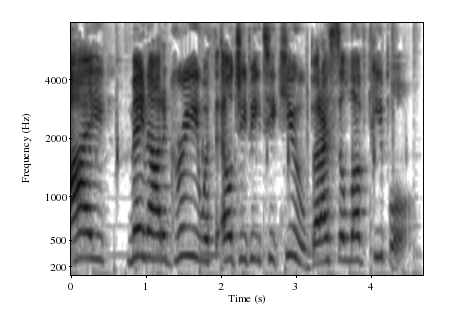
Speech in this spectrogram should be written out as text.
I may not agree with LGBTQ, but I still love people.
